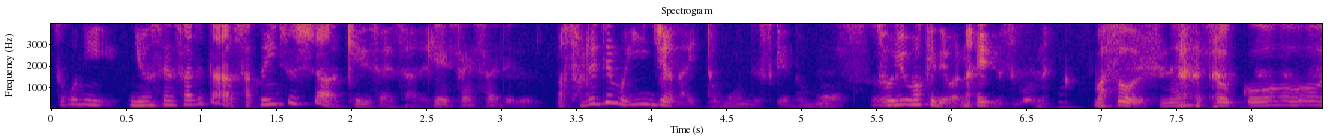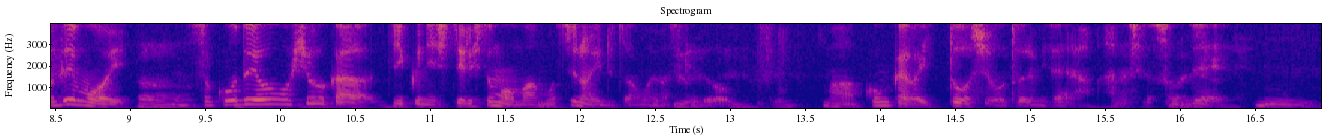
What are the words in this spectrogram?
そこに入選された作品としては掲載される。掲載される。まあ、それでもいいんじゃないと思うんですけども、そういうわけではないですもんね。まあそうですね。そこでも、うん。そこでを評価軸にしてる人もまあもちろんいるとは思いますけど、うんうんうん。まあ今回は一等賞を取るみたいな話だったので、でね。うん。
